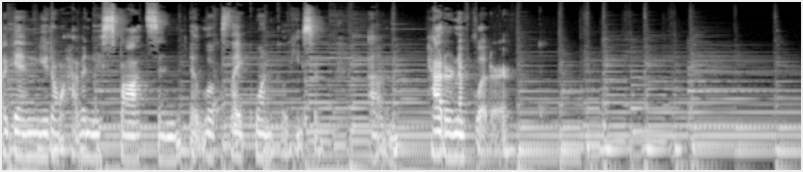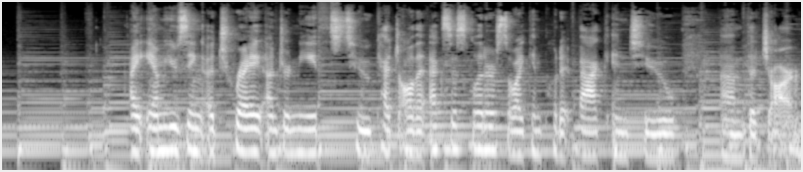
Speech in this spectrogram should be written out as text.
again you don't have any spots and it looks like one cohesive um, pattern of glitter. I am using a tray underneath to catch all the excess glitter so I can put it back into um, the jar.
